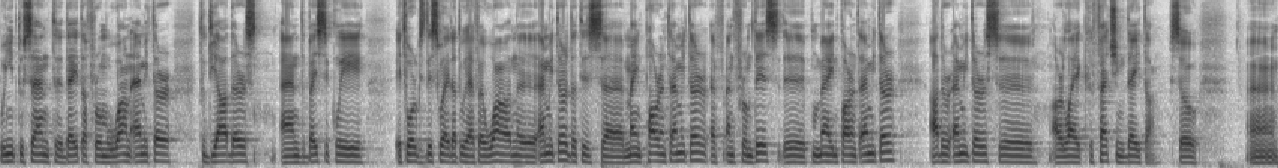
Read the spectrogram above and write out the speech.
we need to send data from one emitter to the others. And basically, it works this way that we have a one uh, emitter that is uh, main parent emitter. And from this, the main parent emitter, other emitters uh, are like fetching data. So uh,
